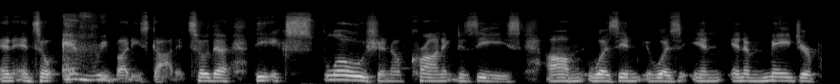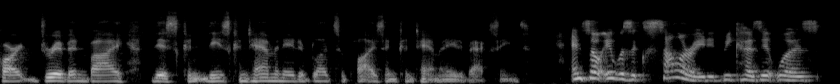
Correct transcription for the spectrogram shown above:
and and so everybody's got it. So the the explosion of chronic disease um, was in was in in a major part driven by this con, these contaminated blood supplies and contaminated vaccines. And so it was accelerated because it was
